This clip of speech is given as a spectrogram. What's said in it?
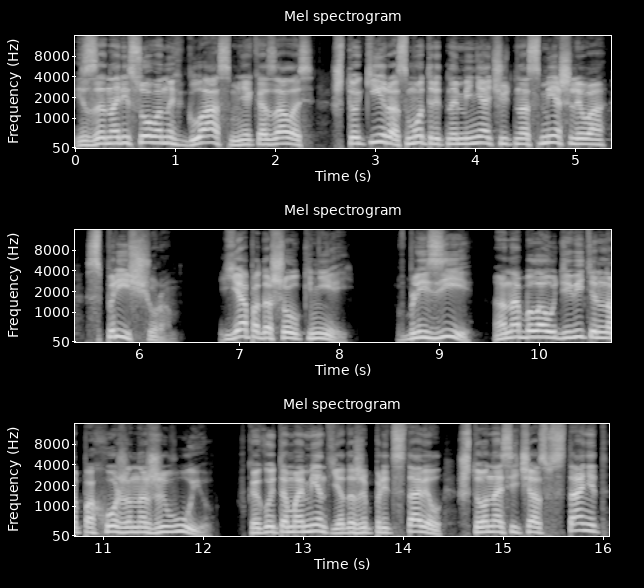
Из-за нарисованных глаз мне казалось, что Кира смотрит на меня чуть насмешливо, с прищуром. Я подошел к ней. Вблизи она была удивительно похожа на живую. В какой-то момент я даже представил, что она сейчас встанет,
